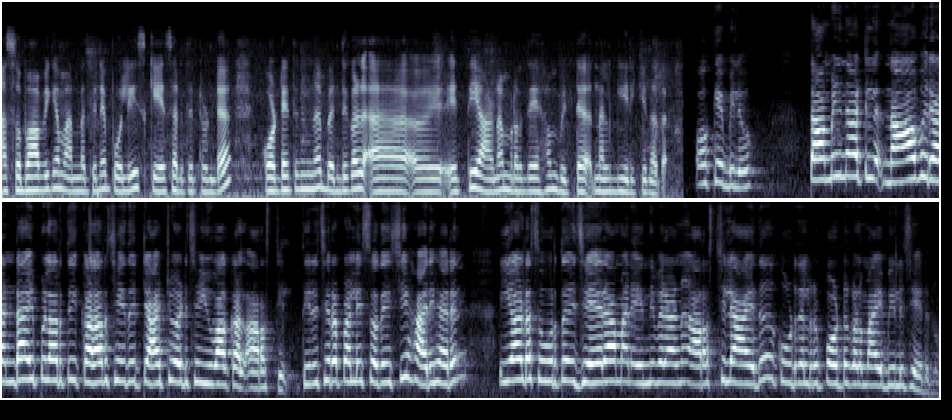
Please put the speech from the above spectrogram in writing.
അസ്വാഭാവിക മരണത്തിന് പോലീസ് കേസെടുത്തിട്ടുണ്ട്. കോട്ടയത്ത് നിന്ന് ബന്ധുക്കൾ എത്തിയാണ് മൃതദേഹം വിട്ട് നൽകിയിരിക്കുന്നത്. ഓക്കെ ബിലു. തമിഴ്നാട്ടിൽ നാവ് രണ്ടായി പിളർത്തി കളർ ചെയ്ത് ടാറ്റു അടിച്ച യുവാക്കൾ അറസ്റ്റിൽ. തിരുച്ചിറപ്പള്ളി സ്വദേശി ഹരിഹരൻ ഇയാളുടെ സുഹൃത്ത് ജയരാമൻ എന്നിവരാണ് അറസ്റ്റിലായത്. കൂടുതൽ റിപ്പോർട്ടുകളുമായി ബിലു ചേരുന്നു.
